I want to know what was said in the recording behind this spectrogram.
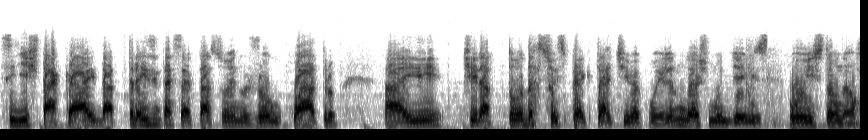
se destacar e dar três interceptações no jogo, quatro, aí tira toda a sua expectativa com ele. Eu não gosto muito de James Winston, não.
